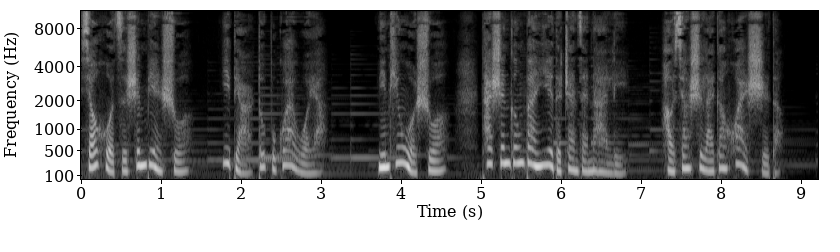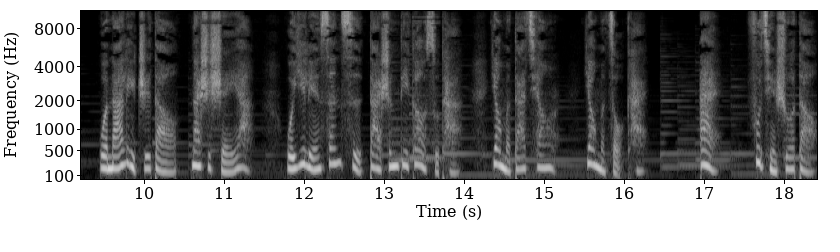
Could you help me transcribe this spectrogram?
小伙子申辩说：“一点儿都不怪我呀，您听我说，他深更半夜的站在那里，好像是来干坏事的。我哪里知道那是谁呀？我一连三次大声地告诉他，要么搭腔儿，要么走开。”父亲说道：“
